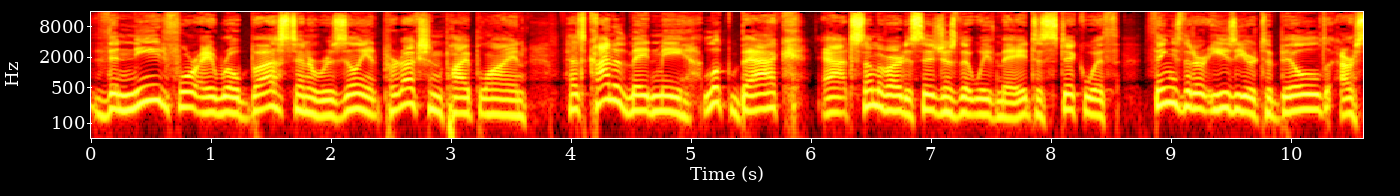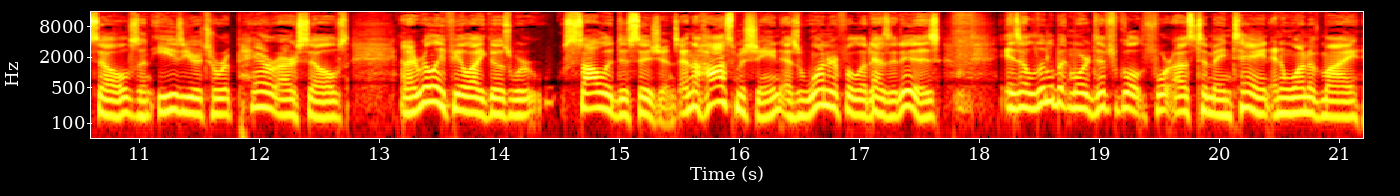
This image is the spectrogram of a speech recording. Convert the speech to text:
the need for a robust and a resilient production pipeline has kind of made me look back at some of our decisions that we've made to stick with things that are easier to build ourselves and easier to repair ourselves. And I really feel like those were solid decisions. And the Haas machine, as wonderful as it is, is a little bit more difficult for us to maintain. And one of my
